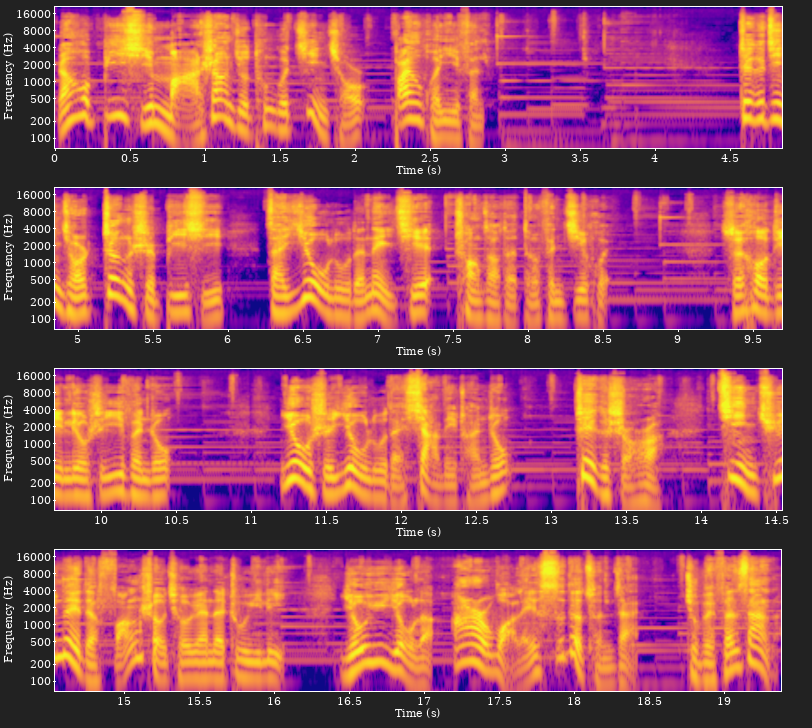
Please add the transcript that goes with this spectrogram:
然后 B 席马上就通过进球扳回一分，这个进球正是 B 席。在右路的内切创造的得分机会，随后第六十一分钟，又是右路的下底传中。这个时候啊，禁区内的防守球员的注意力，由于有了阿尔瓦雷斯的存在，就被分散了。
